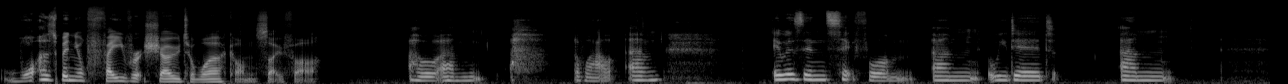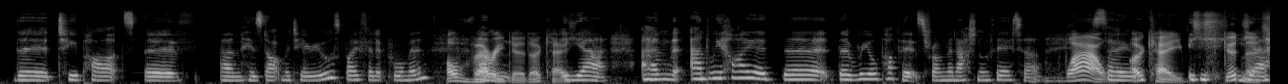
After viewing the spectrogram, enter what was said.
what has been your favourite show to work on so far? oh um, wow um, it was in sixth form. Um, we did um the two parts of um his Dark Materials by Philip Pullman. Oh, very Um, good. Okay. Yeah, um, and we hired the the real puppets from the National Theatre. Wow. So- okay. Goodness. Yeah.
